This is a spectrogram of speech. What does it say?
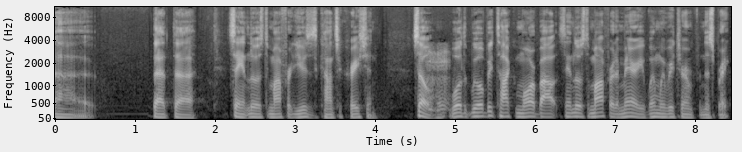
uh, that uh, St. Louis de Montfort uses consecration. So mm-hmm. we'll we'll be talking more about St. Louis de Montfort and Mary when we return from this break.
